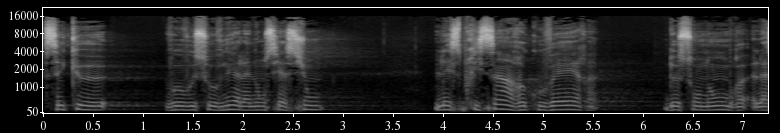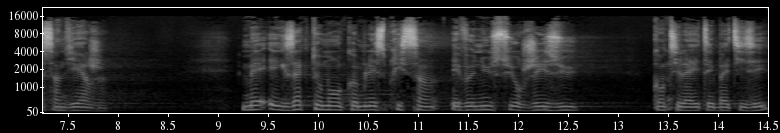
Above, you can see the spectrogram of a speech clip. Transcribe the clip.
c'est que, vous vous souvenez, à l'Annonciation, l'Esprit Saint a recouvert de son ombre la Sainte Vierge. Mais exactement comme l'Esprit Saint est venu sur Jésus quand il a été baptisé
